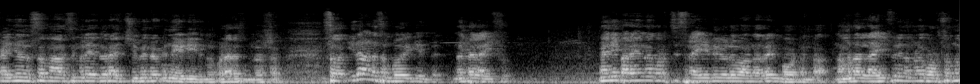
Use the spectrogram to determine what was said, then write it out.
കഴിഞ്ഞ ദിവസം മാർസിമല ഇതൊരു അച്ചീവ്മെന്റ് ഒക്കെ നേടിയിരുന്നു. വളരെ സന്തോഷം. സോ ഇതാണ് സംഭവിക്കുന്നത് ഇന്നത്തെ ലൈഫ് ഞാൻ ഈ പറയുന്ന കുറച്ച് സ്ലൈഡുകൾ വളരെ ഇമ്പോർട്ടന്റ് ആണ് നമ്മുടെ ലൈഫിൽ നമ്മൾ കുറച്ചൊന്ന്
